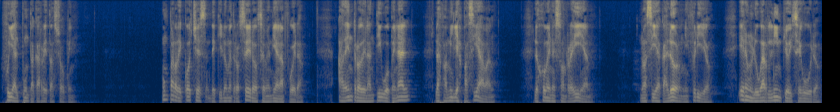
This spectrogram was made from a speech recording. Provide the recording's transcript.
Fui al Punta Carretas Shopping. Un par de coches de kilómetro cero se vendían afuera. Adentro del antiguo penal, las familias paseaban. Los jóvenes sonreían. No hacía calor ni frío. Era un lugar limpio y seguro.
